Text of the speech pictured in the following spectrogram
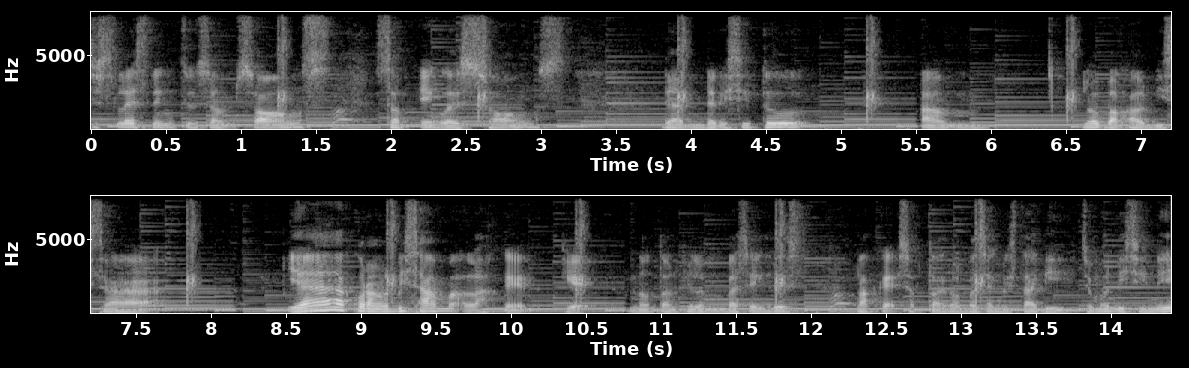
Just listening to some songs some English songs. Dan dari situ um, lo bakal bisa ya kurang lebih sama lah kayak kayak nonton film bahasa Inggris pakai subtitle bahasa Inggris tadi. Cuman di sini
